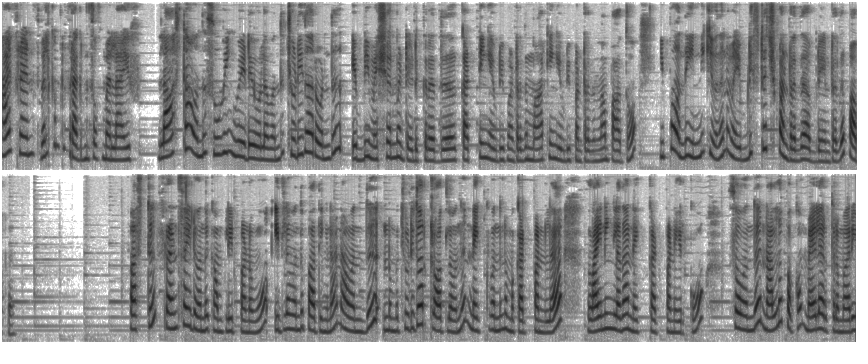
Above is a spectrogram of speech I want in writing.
Hi friends welcome to fragrance of my life லாஸ்ட்டாக வந்து சூவிங் வீடியோவில் வந்து சுடிதார் வந்து எப்படி மெஷர்மெண்ட் எடுக்கிறது கட்டிங் எப்படி பண்ணுறது மார்க்கிங் எப்படி பண்ணுறதுலாம் பார்த்தோம். இப்போ வந்து இன்றைக்கி வந்து நம்ம எப்படி ஸ்டிச் பண்ணுறது அப்படின்றத பார்ப்போம். ஃபஸ்ட்டு ஃப்ரண்ட் சைடு வந்து கம்ப்ளீட் பண்ணுவோம். இதில் வந்து பார்த்திங்கன்னா நான் வந்து நம்ம சுடிதார் கிளாத்தில் வந்து நெக் வந்து நம்ம கட் பண்ணல. லைனிங்கில் தான் நெக் கட் பண்ணியிருக்கோம். ஸோ வந்து நல்ல பக்கம் மேலே இருக்கிற மாதிரி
